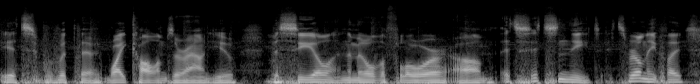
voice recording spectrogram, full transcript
it's with the white columns around you, the seal in the middle of the floor. Um, it's it's neat. It's a real neat place.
